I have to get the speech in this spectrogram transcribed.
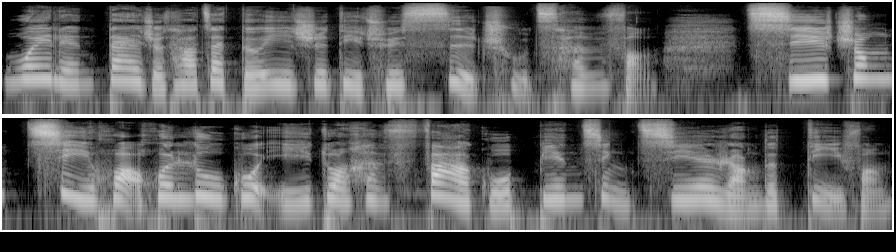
威廉带着他在德意志地区四处参访，其中计划会路过一段和法国边境接壤的地方。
